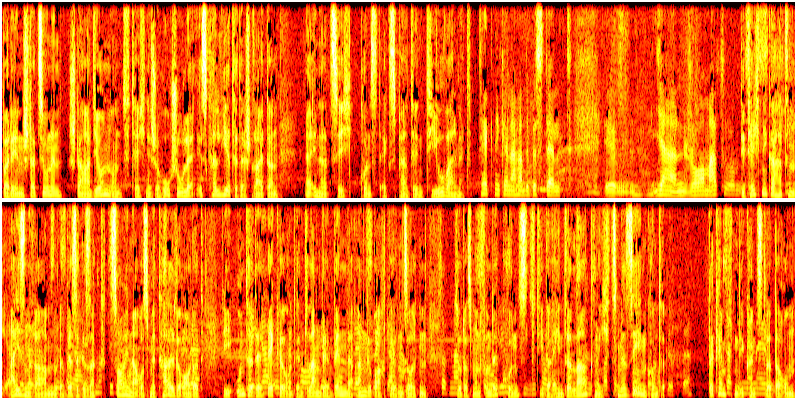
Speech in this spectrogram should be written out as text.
Bei den Stationen Stadion und Technische Hochschule eskalierte der Streit dann, erinnert sich Kunstexpertin Theo Walmet. Ähm, die Techniker hatten Eisenrahmen oder besser gesagt Zäune aus Metall geordert, die unter der Decke und entlang der Wände angebracht werden sollten, sodass man von der Kunst, die dahinter lag, nichts mehr sehen konnte. Da kämpften die Künstler darum,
